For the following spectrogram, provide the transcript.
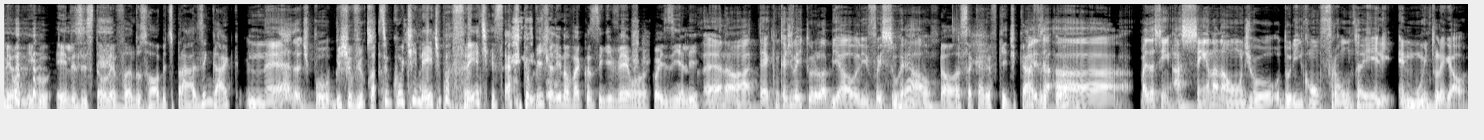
Meu amigo, eles estão levando os hobbits pra Asgard. Né? Tipo. O bicho viu quase um continente pra frente. Você acha que o bicho ali não vai conseguir ver uma coisinha ali? É, não. A técnica de leitura labial ali foi surreal. Nossa, cara, eu fiquei de cara. Mas, falei, a. Mas assim, a cena na onde o, o Durin confronta ele é muito legal.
